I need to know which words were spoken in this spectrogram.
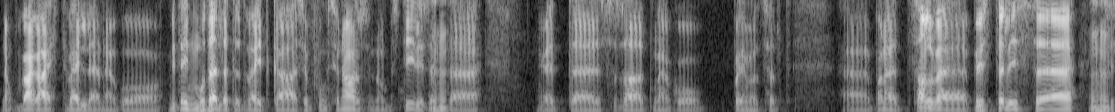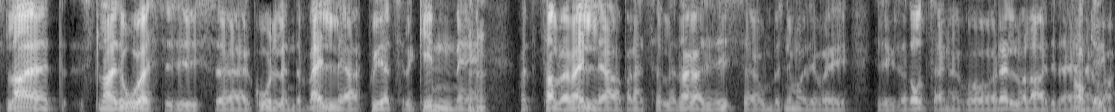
nagu väga hästi välja nagu, mitte ainult mudeldatud, vaid ka see funktsionaalsus on umbes stiilis mm, -hmm. et mhm. et äh, sa saad nagu põhimõtteliselt äh, paned salve püstolisse mm, -hmm. siis laed, siis laed uuesti, siis äh, kuul lendab välja, püüad selle kinni mm, -hmm. võtad salve välja, paned selle tagasi sisse umbes niimoodi või isegi saad otse nagu relva laadida ja okay. nagu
